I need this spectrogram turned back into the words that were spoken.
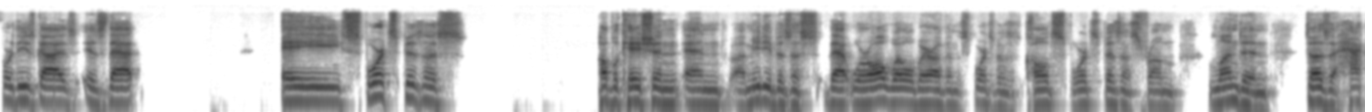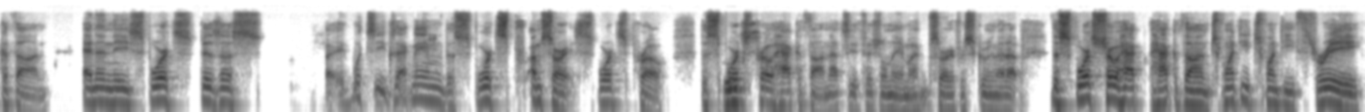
for these guys is that a sports business publication and uh, media business that we're all well aware of in the sports business called Sports Business from London does a hackathon. And in the sports business, what's the exact name? The Sports, I'm sorry, Sports Pro, the Sports Oops. Pro Hackathon. That's the official name. I'm sorry for screwing that up. The Sports Pro Hack- Hackathon 2023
